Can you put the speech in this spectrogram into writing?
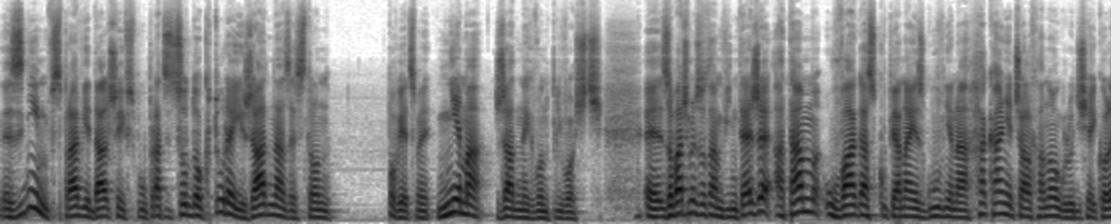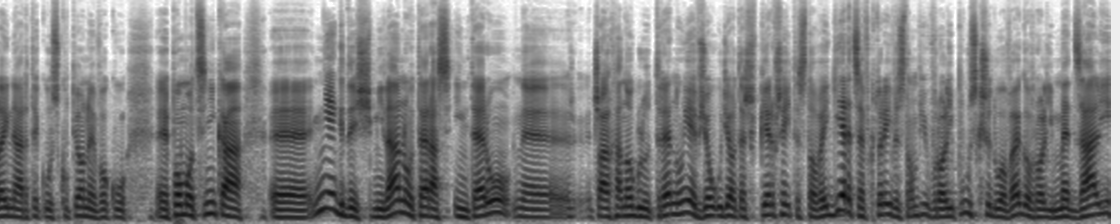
z nim w sprawie dalszej współpracy, co do której żadna ze stron powiedzmy, nie ma żadnych wątpliwości. E, zobaczmy, co tam w Interze, a tam uwaga skupiona jest głównie na Hakanie Czalhanoglu. Dzisiaj kolejny artykuł skupiony wokół e, pomocnika e, niegdyś Milanu, teraz Interu. Czalhanoglu trenuje, wziął udział też w pierwszej testowej gierce, w której wystąpił w roli półskrzydłowego, w roli mezzali.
